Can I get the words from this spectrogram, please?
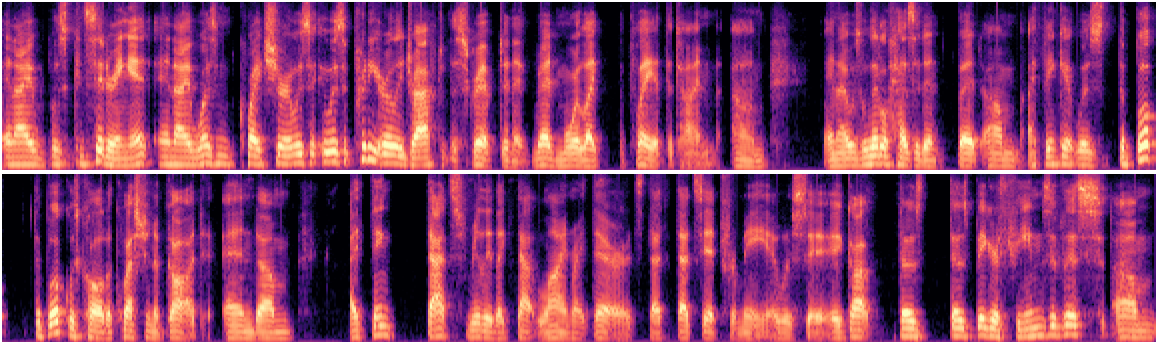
and I was considering it, and I wasn't quite sure. It was it was a pretty early draft of the script, and it read more like the play at the time. Um, and I was a little hesitant, but um, I think it was the book the book was called A Question of God. And um, I think that's really like that line right there. It's that that's it for me. It was it, it got those those bigger themes of this um,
